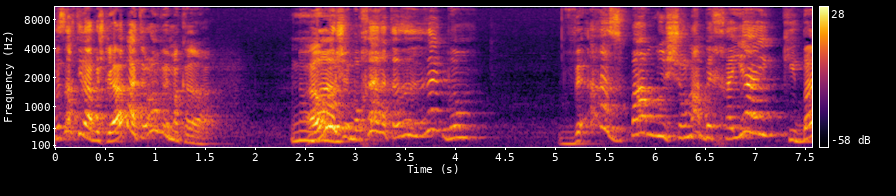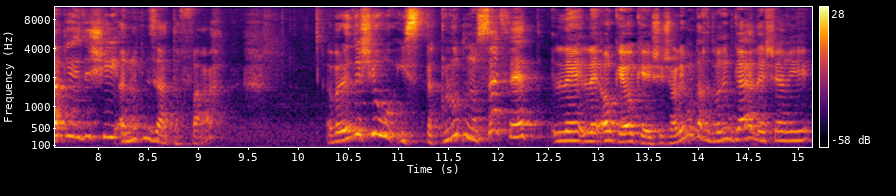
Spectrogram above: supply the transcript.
ועזרתי לאבא שלי, אבא, אתה לא מבין מה קרה. נו, מה? ההוא שמוכרת, אז זה, לא. ואז פעם ראשונה בחיי קיבלתי איזושהי, אני לא יודעת אם זה הטפה, אבל איזושהי הסתכלות נוספת ל... ל אוקיי, אוקיי, כששואלים אותך דברים כאלה, שרי,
